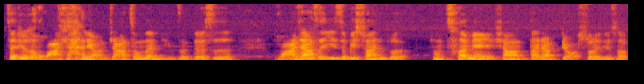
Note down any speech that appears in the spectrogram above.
这就是华夏两家中的名字，都是华家是一直被栓住的。从侧面也向大家表述了，就是。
